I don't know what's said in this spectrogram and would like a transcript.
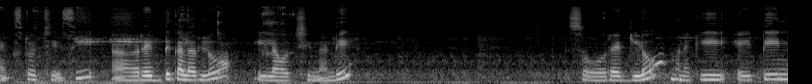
నెక్స్ట్ వచ్చేసి uh, రెడ్ కలర్లో ఇలా వచ్చిందండి. సో రెడ్లో మనకి ఎయిటీన్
